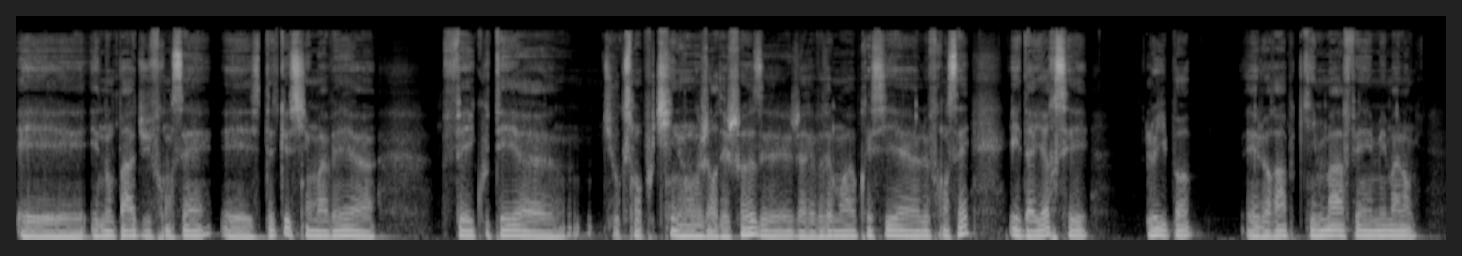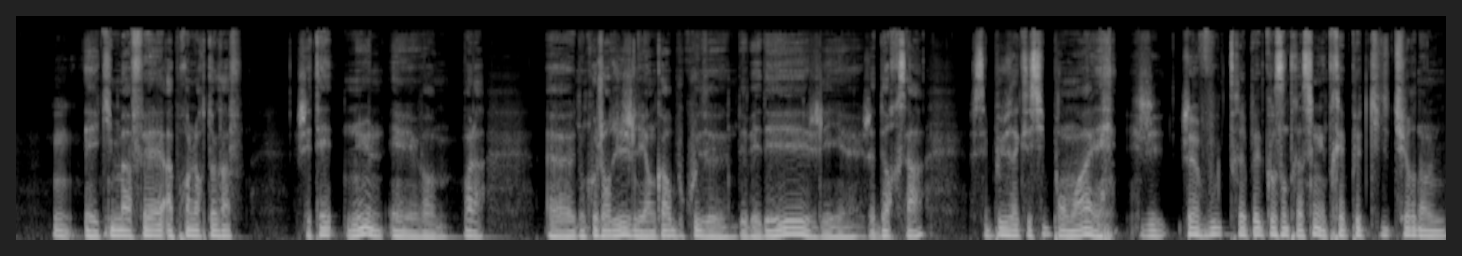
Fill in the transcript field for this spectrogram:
et, et, non pas du français. Et peut-être que si on m'avait fait écouter euh, du Oxmo Puccino, ce genre de choses. Euh, j'avais vraiment apprécié euh, le français. Et d'ailleurs, c'est le hip-hop et le rap qui m'a fait aimer ma langue. Hmm. Et qui m'a fait apprendre l'orthographe. J'étais nul. Et voilà. donc aujourd'hui, je lis encore beaucoup de, de BD. J'adore ça. C'est plus accessible pour moi. Et j'avoue très peu de concentration et très peu de culture dans le,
